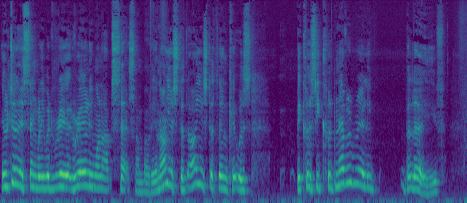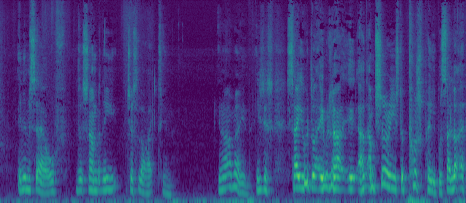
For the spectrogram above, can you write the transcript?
he would do this thing, but he would really really want to upset somebody. And I used to I used to think it was because he could never really believe in himself that somebody just liked him. You know what I mean? He just say he would like, he would like. I'm sure he used to push people. Say, look,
